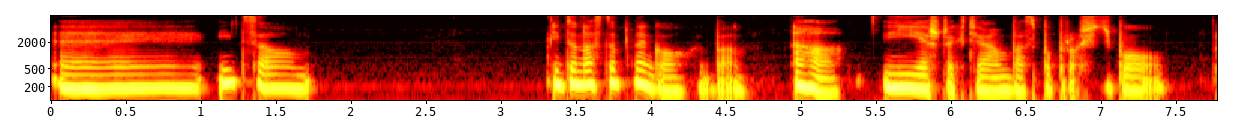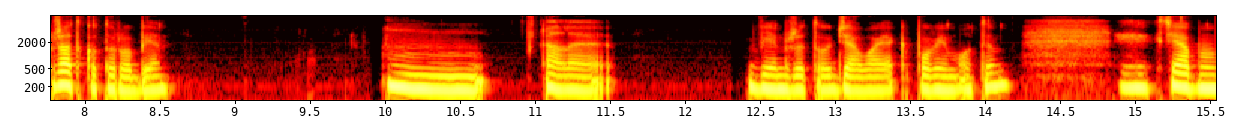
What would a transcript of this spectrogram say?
I co? I do następnego chyba. Aha, i jeszcze chciałam Was poprosić, bo rzadko to robię, mm, ale wiem, że to działa, jak powiem o tym. E, chciałabym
